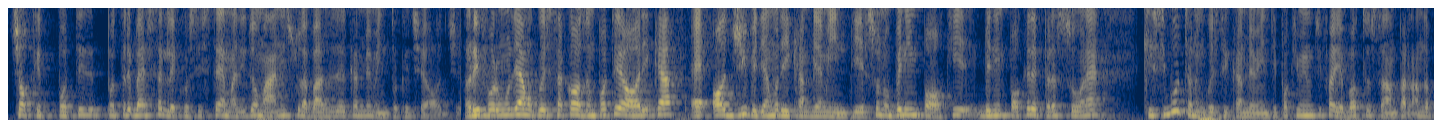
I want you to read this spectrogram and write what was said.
ciò che pot- potrebbe essere l'ecosistema di domani sulla base del cambiamento che c'è oggi. Riformuliamo questa cosa un po' teorica, è oggi vediamo dei cambiamenti e sono ben in, pochi, ben in poche le persone che si buttano in questi cambiamenti. Pochi minuti fa io e Botto stavamo parlando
